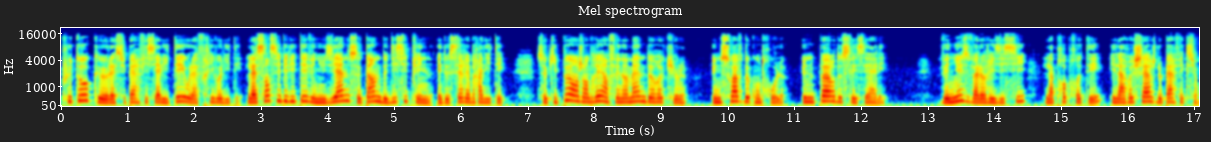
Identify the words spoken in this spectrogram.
plutôt que la superficialité ou la frivolité. La sensibilité vénusienne se teinte de discipline et de cérébralité, ce qui peut engendrer un phénomène de recul, une soif de contrôle, une peur de se laisser aller. Vénus valorise ici la propreté et la recherche de perfection,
